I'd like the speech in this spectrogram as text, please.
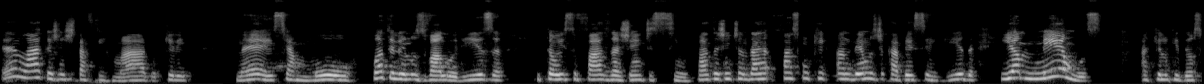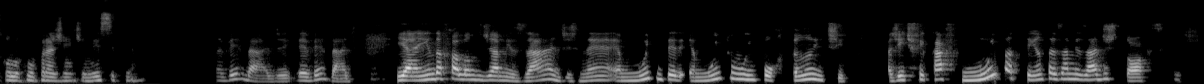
É lá que a gente está firmado, aquele, né, esse amor, quanto ele nos valoriza. Então, isso faz da gente, sim, faz da gente andar, faz com que andemos de cabeça erguida e amemos aquilo que Deus colocou para a gente nesse tempo. É verdade, é verdade. E ainda falando de amizades, né, é muito, é muito importante a gente ficar muito atento às amizades tóxicas.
